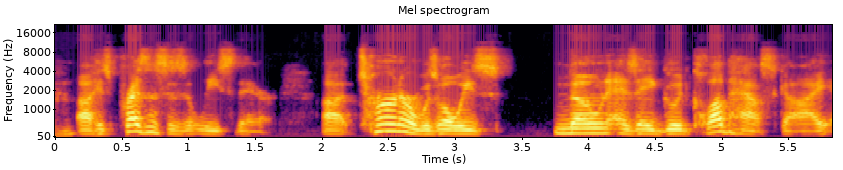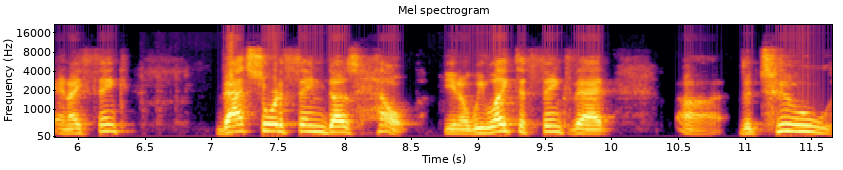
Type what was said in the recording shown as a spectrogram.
Mm-hmm. Uh, his presence is at least there. Uh, Turner was always known as a good clubhouse guy. And I think that sort of thing does help. You know, we like to think that uh, the two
